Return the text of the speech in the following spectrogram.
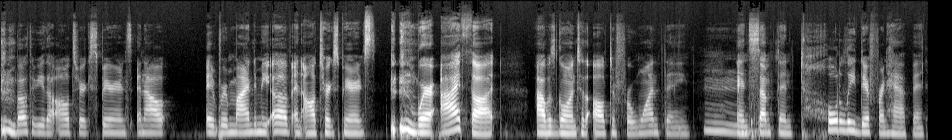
both of you the altar experience and I'll it reminded me of an altar experience where I thought I was going to the altar for one thing and something totally different happened.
